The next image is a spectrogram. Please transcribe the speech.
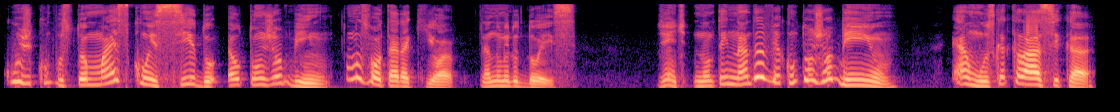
cujo compositor mais conhecido é o Tom Jobim. Vamos voltar aqui, ó, na número 2. Gente, não tem nada a ver com Tom Jobim. É a música clássica.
